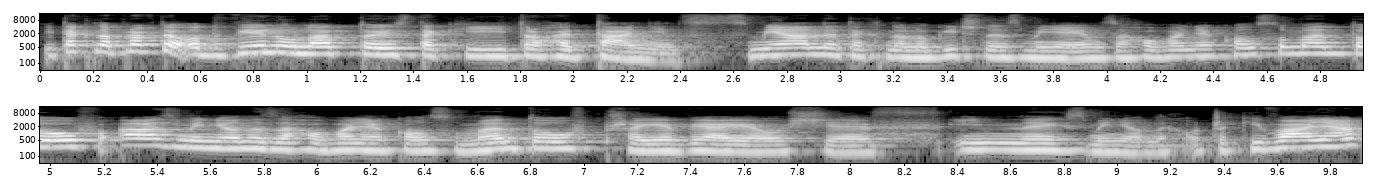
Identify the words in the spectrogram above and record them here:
I tak naprawdę od wielu lat to jest taki trochę taniec. Zmiany technologiczne zmieniają zachowania konsumentów, a zmienione zachowania konsumentów przejawiają się w innych, zmienionych oczekiwaniach,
